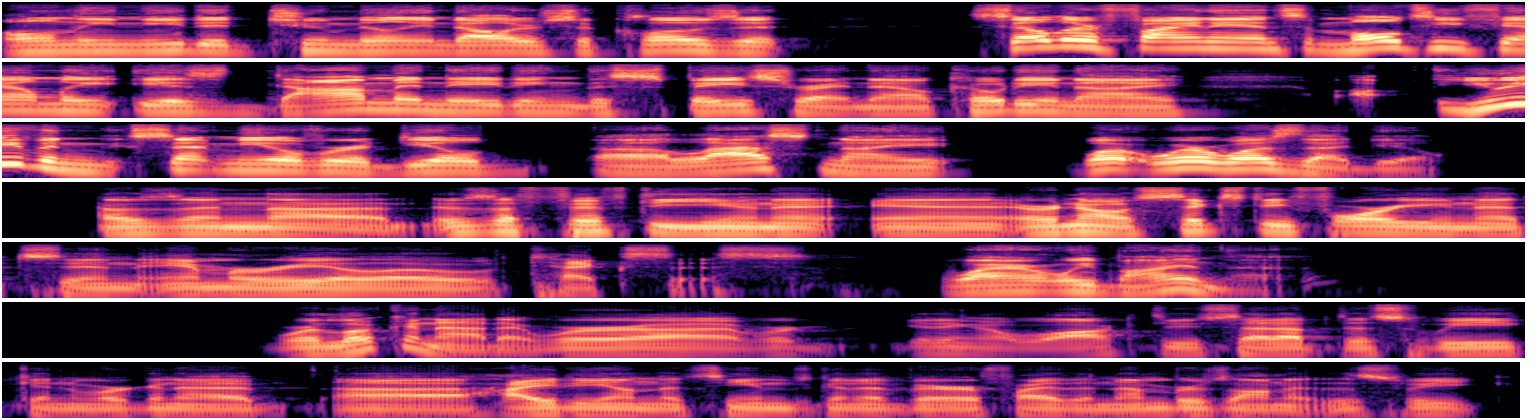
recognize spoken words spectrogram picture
Only needed $2 million to close it. Seller finance multifamily is dominating the space right now. Cody and I, uh, you even sent me over a deal uh, last night what where was that deal? I was in uh it was a 50 unit in or no, 64 units in Amarillo, Texas. Why aren't we buying that? We're looking at it. We're uh we're getting a walkthrough set up this week and we're gonna uh Heidi on the team's gonna verify the numbers on it this week.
